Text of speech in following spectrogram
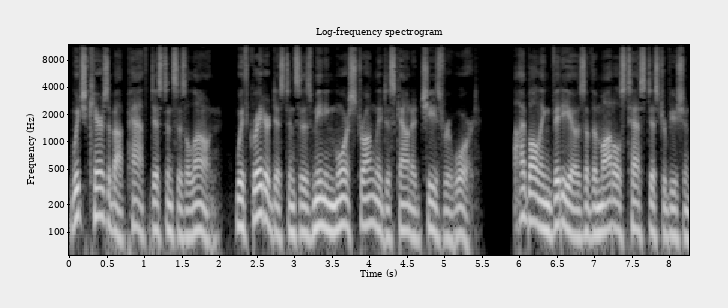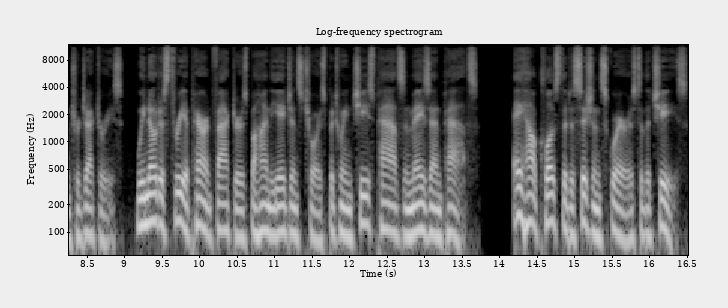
which cares about path distances alone, with greater distances meaning more strongly discounted cheese reward. Eyeballing videos of the model's test distribution trajectories, we notice three apparent factors behind the agent's choice between cheese paths and maze end paths. A. How close the decision square is to the cheese.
